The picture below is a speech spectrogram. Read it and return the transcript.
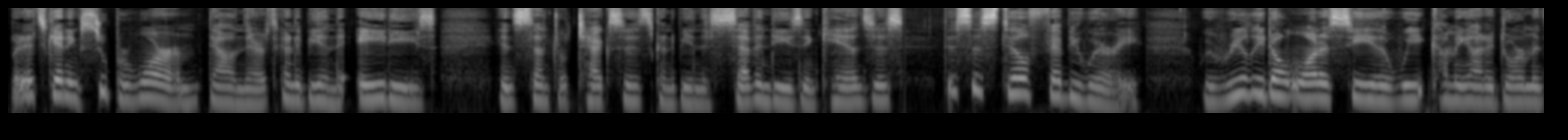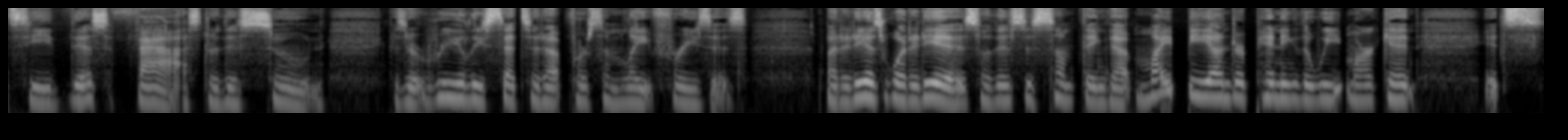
But it's getting super warm down there. It's going to be in the 80s in Central Texas, it's going to be in the 70s in Kansas. This is still February. We really don't want to see the wheat coming out of dormancy this fast or this soon because it really sets it up for some late freezes but it is what it is. So this is something that might be underpinning the wheat market. It's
